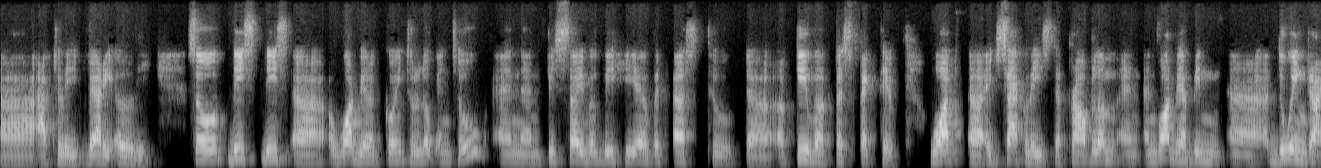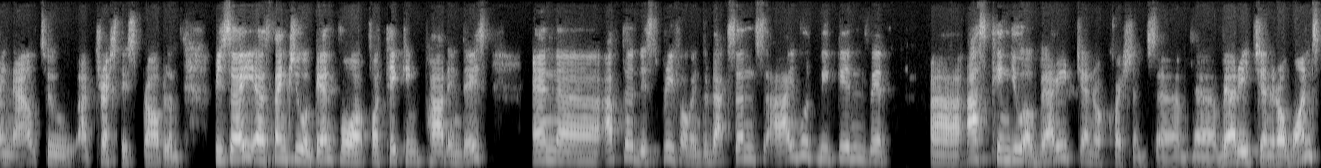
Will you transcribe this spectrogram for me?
uh, actually very early. So this this uh, what we are going to look into, and then Pisay will be here with us to uh, give a perspective what uh, exactly is the problem and and what we have been uh, doing right now to address this problem. Pisay, uh, thank you again for for taking part in this. And after this brief of introductions, I would begin with asking you a very general questions, um, very general ones.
